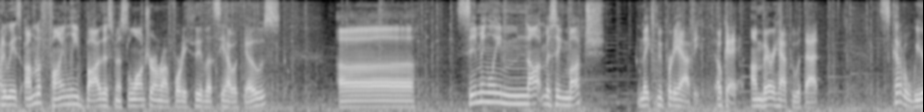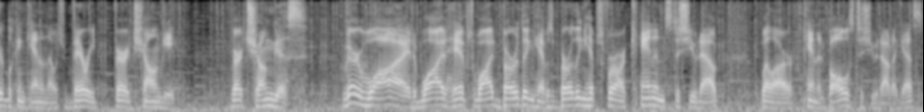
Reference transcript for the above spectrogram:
Anyways, I'm going to finally buy this missile launcher on round 43. Let's see how it goes. Uh, seemingly not missing much makes me pretty happy. Okay, I'm very happy with that. It's kind of a weird looking cannon though. It's very, very chungy. Very chungus. Very wide. Wide hips, wide birthing hips. Birthing hips for our cannons to shoot out. Well, our cannon balls to shoot out, I guess.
